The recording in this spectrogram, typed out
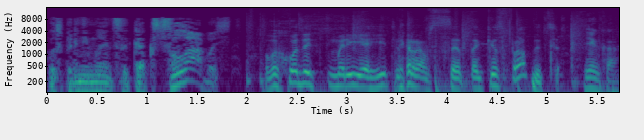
Воспринимается как слабость. Виходить, мрія Гітлера все-таки справдиться. Яка?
